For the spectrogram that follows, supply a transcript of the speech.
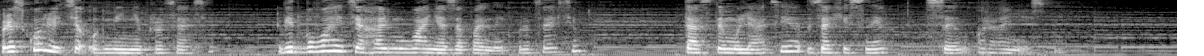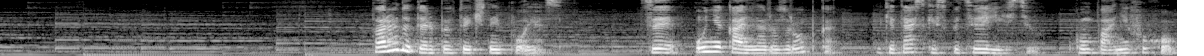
прискорюються обмінні процеси, відбувається гальмування запальних процесів та стимуляція захисних сил організму. Парадотерапевтичний пояс це унікальна розробка китайських спеціалістів компанії Фухо.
